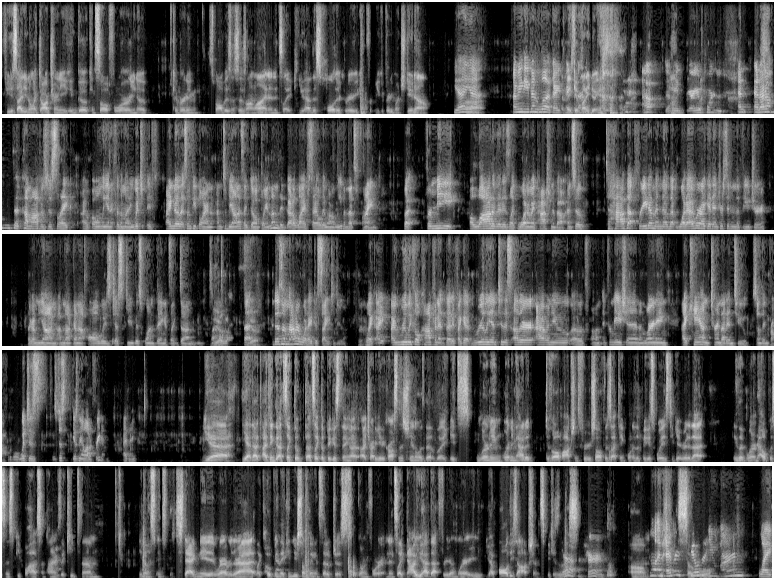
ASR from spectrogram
if you decide you don't like dog training, you can go consult for, you know, converting small businesses online. And it's like you have this whole other career you can, you could pretty much do now Yeah, Uh, yeah. I mean, even look, I, I make good money doing it. I mean, very important. And and I don't mean to come off as just like I'm only in it for the money. Which, if I know that some people aren't, and to be honest, I don't blame them. They've got a lifestyle they want to leave, and that's fine. But for me, a lot of it is like, what am I passionate about? And so to have that freedom and know that whatever I get interested in the future, like I'm young, I'm not gonna always just do this one thing. It's like done. My Yeah. whole life set. Yeah. it doesn't matter what I decide to do. Mhm. Like I, I really feel confident that if I get really into this other avenue of um, information and learning, I can turn that into something profitable, which is just gives me a lot of freedom. I think. Yeah, yeah. That I think that's like the that's like the biggest thing I, I try to get across in this channel is that like it's learning learning how to develop options for yourself is I think one of the biggest ways to get rid of that like learned helplessness people have sometimes that keeps them you know stagnated wherever they're at like hoping they can do something instead of just going for it and it's like now you have that freedom where you you have all these options because of Yeah, this for sure. um Well, and every so skill cool. that you learn, like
